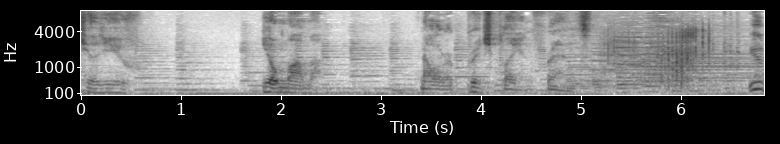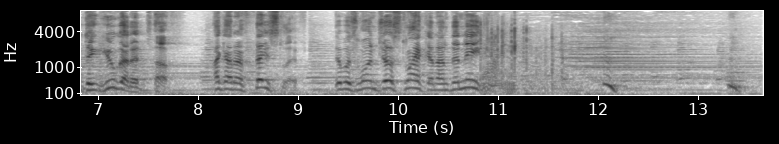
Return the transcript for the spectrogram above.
kill you, your mama, and all her bridge playing friends. You think you got it tough? I got a facelift. There was one just like it underneath. Hmm. Hmm.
